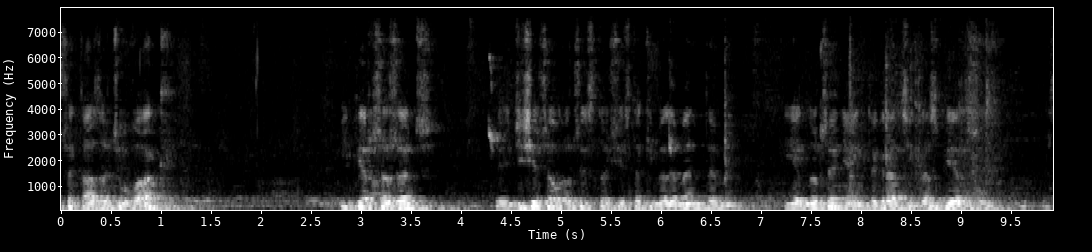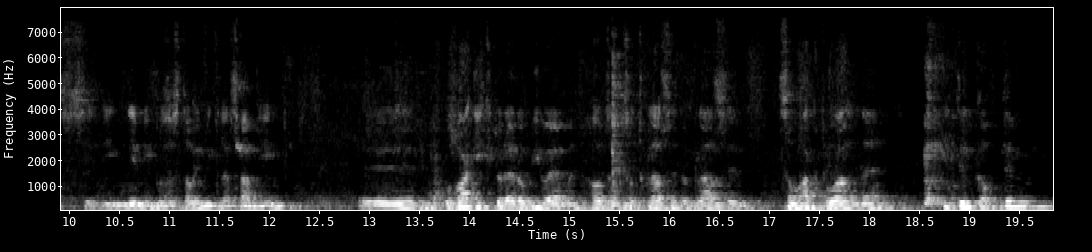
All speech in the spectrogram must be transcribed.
przekazać uwag. I pierwsza rzecz, y, dzisiejsza uroczystość jest takim elementem jednoczenia, integracji klas pierwszych z innymi pozostałymi klasami. Y, Uwagi, które robiłem chodząc od klasy do klasy są aktualne i tylko w tym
